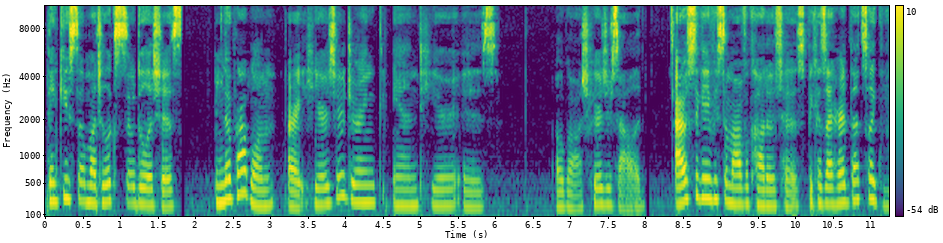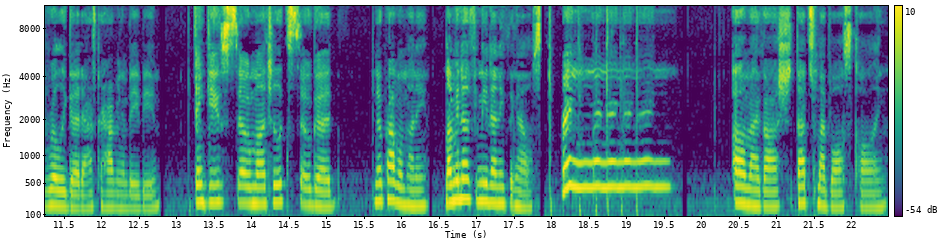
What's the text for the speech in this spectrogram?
Thank you so much. It looks so delicious. No problem. Alright, here's your drink, and here is. Oh gosh, here's your salad. I also gave you some avocado toast because I heard that's like really good after having a baby. Thank you so much. It looks so good. No problem, honey. Let me know if you need anything else. Ring, ring, ring, ring, ring. Oh my gosh, that's my boss calling.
